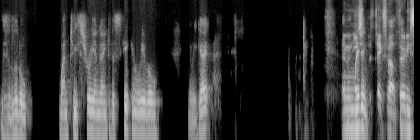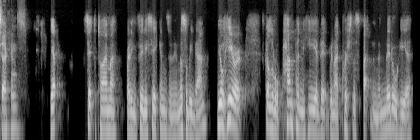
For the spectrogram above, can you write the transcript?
There's a little one, two, three. I'm going to the second level. Here we go. And then waiting. this takes about 30 seconds. Yep. Set the timer, waiting 30 seconds, and then this will be done. You'll hear it. It's got a little pump in here that when I push this button in the middle here,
